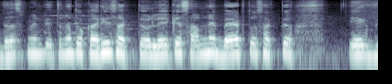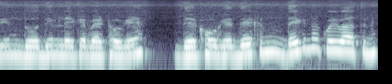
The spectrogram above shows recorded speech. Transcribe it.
दस मिनट इतना तो कर ही सकते हो, लेके सामने बैठ तो सकते हो। एक दिन, दो दिन लेके बैठोगे, देखोगे, देख, देखना कोई बात नहीं।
